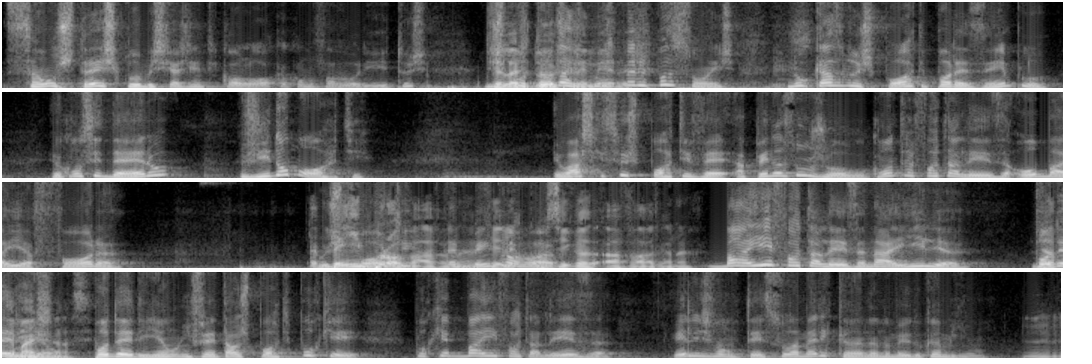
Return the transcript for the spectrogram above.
são os três clubes que a gente coloca como favoritos, disputando duas as primeiras. duas primeiras posições. No caso do esporte, por exemplo, eu considero vida ou morte. Eu acho que se o Sport tiver apenas um jogo contra Fortaleza ou Bahia fora, É O bem improvável, é né? bem que ele provável. consiga a vaga, né? Bahia e Fortaleza na ilha poderiam, poderiam enfrentar o Sport. Por quê? Porque Bahia e Fortaleza, eles vão ter Sul-Americana no meio do caminho. Uhum.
